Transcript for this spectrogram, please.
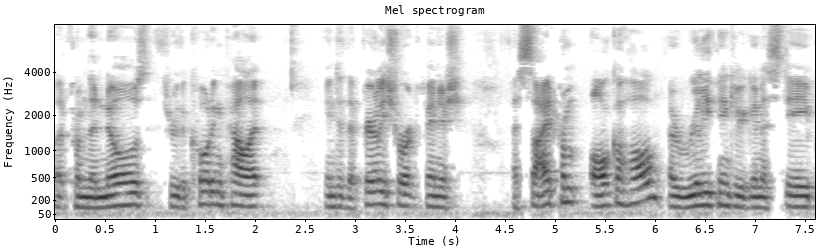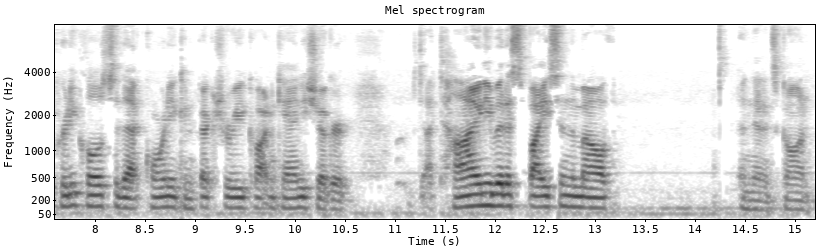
But from the nose through the coating palate into the fairly short finish, aside from alcohol, I really think you're going to stay pretty close to that corny confectionery cotton candy sugar. A tiny bit of spice in the mouth, and then it's gone.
